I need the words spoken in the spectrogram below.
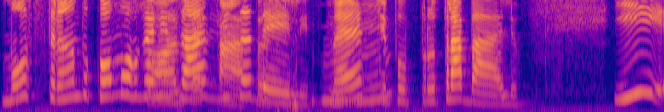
mostrando como organizar a vida dele, né? uhum. né? Tipo, para o trabalho. E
